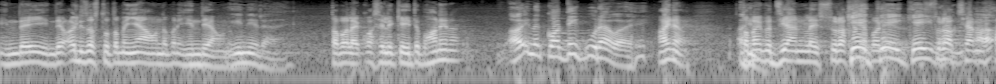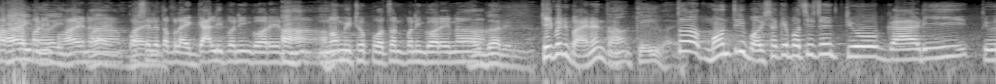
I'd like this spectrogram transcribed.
हिँड्दै हिँड्दै अहिले जस्तो तपाईँ यहाँ आउन पनि हिँड्दै आउनु। हिँडेर तपाईँलाई कसैले केही त भनेन। होइन कति कुरा भए होइन। तपाईँको ज्यानलाई सुरक्षा सुरक्षामा खतरा पनि भएन कसैले। तपाईँलाई गाली पनि गरेन। नमिठो वचन पनि गरेन। केही पनि भएन नि त अँ, केही भएन। त मन्त्री भइसकेपछि चाहिँ त्यो गाडी त्यो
